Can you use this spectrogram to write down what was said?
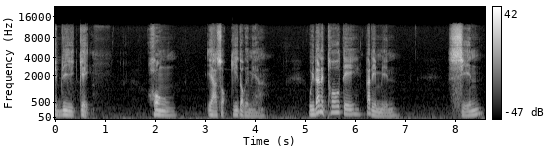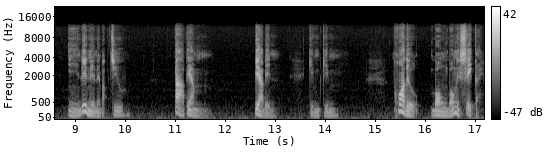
十二届奉耶稣基督的名，为咱的土地甲人民，神用恁恁的目睭，大点壁面金金，看到茫茫的世界，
